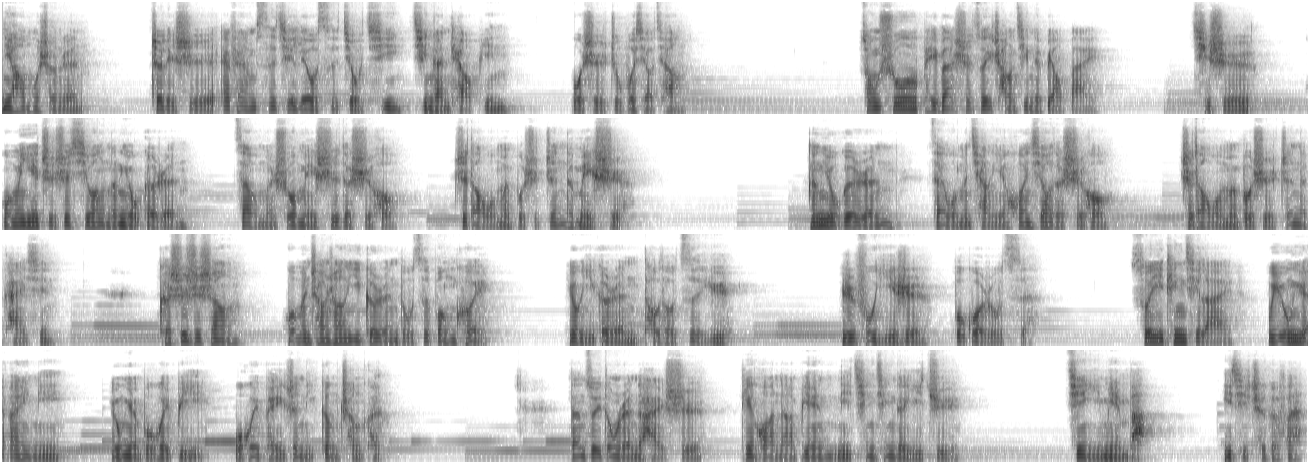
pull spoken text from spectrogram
你好，陌生人，这里是 FM 四七六四九七情感调频，我是主播小强。总说陪伴是最长情的表白，其实我们也只是希望能有个人，在我们说没事的时候，知道我们不是真的没事；能有个人在我们强颜欢笑的时候，知道我们不是真的开心。可事实上，我们常常一个人独自崩溃，又一个人偷偷自愈，日复一日，不过如此。所以听起来，我永远爱你，永远不会比我会陪着你更诚恳。但最动人的还是电话那边你轻轻的一句：“见一面吧，一起吃个饭。”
